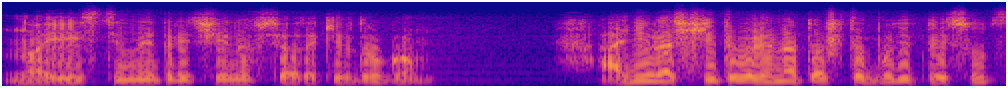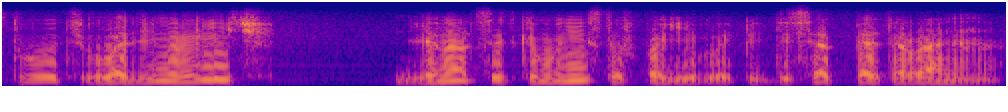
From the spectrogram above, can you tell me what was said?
но истинная причина все-таки в другом. Они рассчитывали на то, что будет присутствовать Владимир Ильич. 12 коммунистов погибло и 55 ранено.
